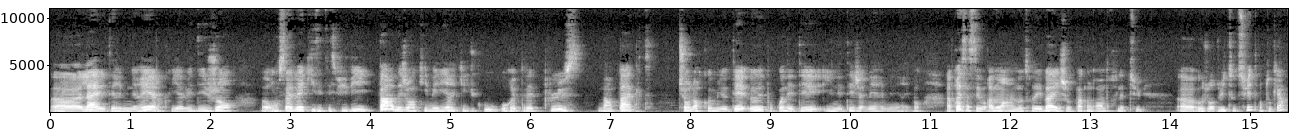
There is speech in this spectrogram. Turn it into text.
là elle était rémunérée alors qu'il y avait des gens, on savait qu'ils étaient suivis par des gens qui aimaient lire et qui du coup auraient peut-être plus d'impact sur leur communauté, eux pourquoi ils n'étaient jamais rémunérés. Bon, après ça c'est vraiment un autre débat et je veux pas qu'on rentre là-dessus aujourd'hui tout de suite en tout cas.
